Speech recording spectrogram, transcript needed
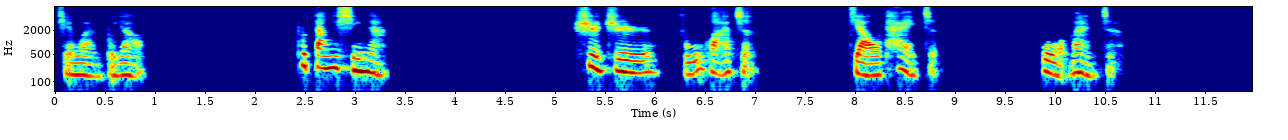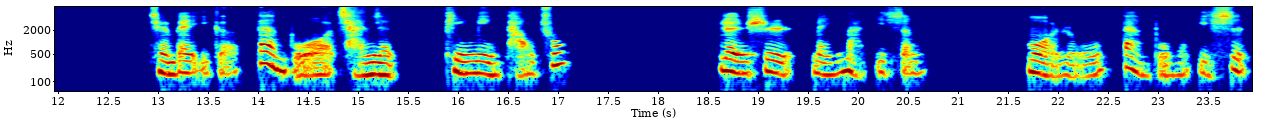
千万不要不当心啊！是之浮华者、骄态者、我慢者。全被一个淡泊残忍拼命逃出，任是美满一生，莫如淡泊一世，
